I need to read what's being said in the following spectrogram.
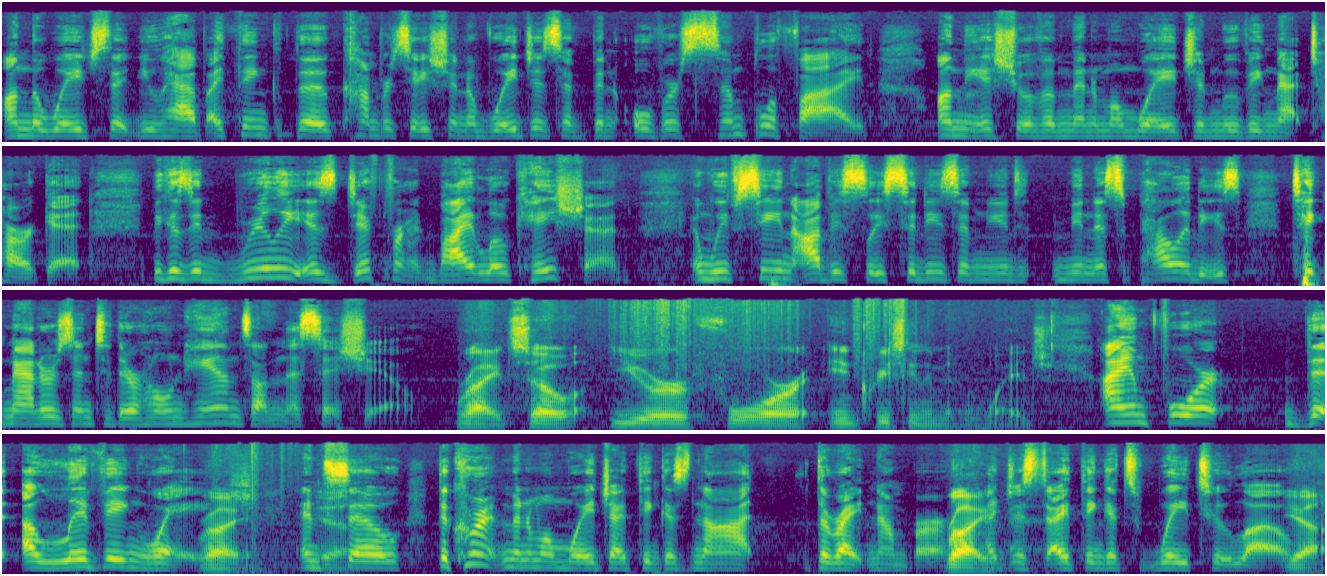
on the wage that you have? I think the conversation of wages have been oversimplified on the issue of a minimum wage and moving that target because it really is different by location. And we've seen obviously cities and municipalities take matters into their own hands on this issue. Right. So you're for increasing the minimum wage. I am for the, a living wage. Right. And yeah. so the current minimum wage, I think, is not the right number. Right. I just I think it's way too low. Yeah.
